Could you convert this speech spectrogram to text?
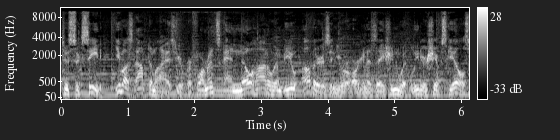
To succeed, you must optimize your performance and know how to imbue others in your organization with leadership skills.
